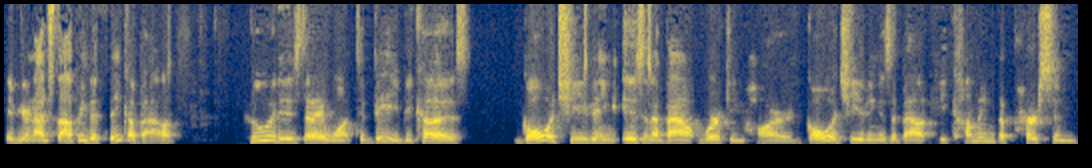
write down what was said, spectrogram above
if you're not stopping to think about who it is that I want to be, because goal achieving isn't about working hard. Goal achieving is about becoming the person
